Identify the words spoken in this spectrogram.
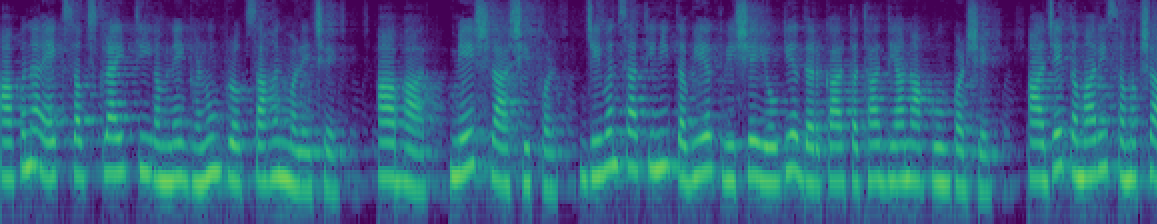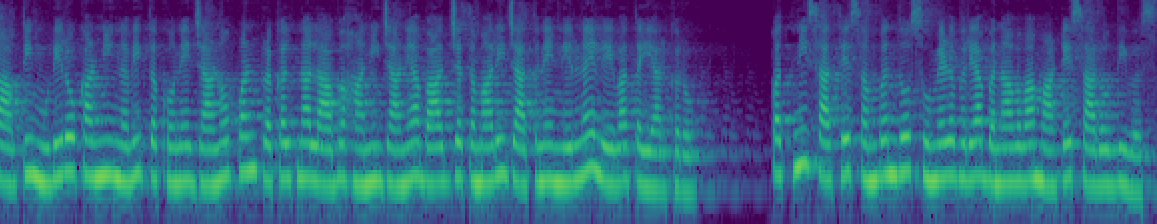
આપના એક સબસ્ક્રાઇબથી અમને ઘણું પ્રોત્સાહન મળે છે. આભાર. મેષ રાશિફળ. જીવનસાથીની તબિયત વિશે યોગ્ય દરકાર તથા ધ્યાન આપવું પડશે. આજે તમારી સમક્ષ આવતી મૂડીરોકાણની નવી તકોને જાણો પણ પ્રકલ્પના લાભ, હાનિ જાણ્યા બાદ જ તમારી જાતને નિર્ણય લેવા તૈયાર કરો. પત્ની સાથે સંબંધો સુમેળભર્યા બનાવવા માટે સારો દિવસ.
